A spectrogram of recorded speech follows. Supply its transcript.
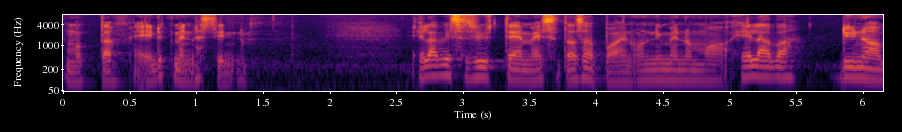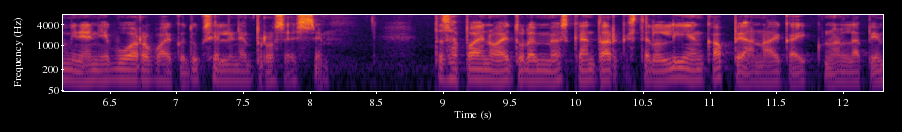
mutta ei nyt mennä sinne. Elävissä systeemeissä tasapaino on nimenomaan elävä, dynaaminen ja vuorovaikutuksellinen prosessi. Tasapainoa ei tule myöskään tarkastella liian kapean aikaikkunan läpi,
